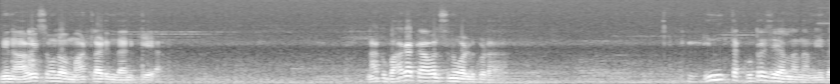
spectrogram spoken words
నేను ఆవేశంలో మాట్లాడిన దానికి నాకు బాగా కావలసిన వాళ్ళు కూడా ఇంత కుట్ర చేయాలన్నా నా మీద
